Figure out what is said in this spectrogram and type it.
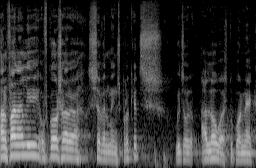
And finally, of course, are uh, seven main sprockets, which allow us to connect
